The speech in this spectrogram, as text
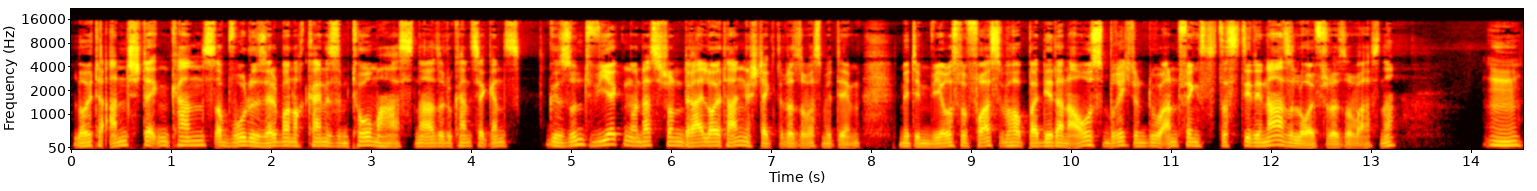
Leute anstecken kannst, obwohl du selber noch keine Symptome hast, ne? Also du kannst ja ganz gesund wirken und hast schon drei Leute angesteckt oder sowas mit dem, mit dem Virus, bevor es überhaupt bei dir dann ausbricht und du anfängst, dass dir die Nase läuft oder sowas, ne? Mhm.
